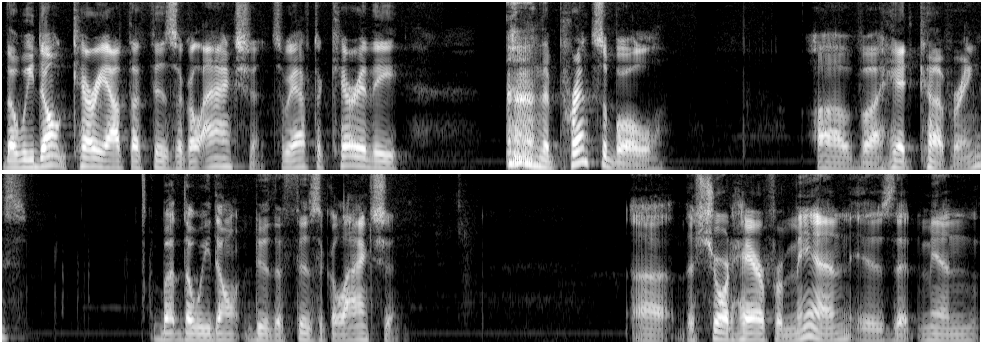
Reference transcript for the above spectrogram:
though we don't carry out the physical action. So we have to carry the the principle of uh, head coverings, but though we don't do the physical action. Uh, the short hair for men is that men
